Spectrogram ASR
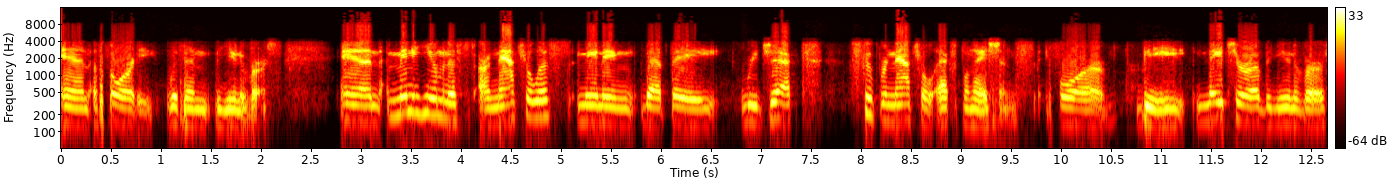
and authority within the universe. And many humanists are naturalists, meaning that they reject supernatural explanations for the nature of the universe,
